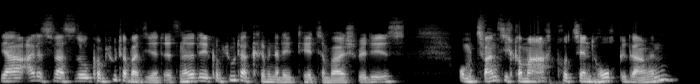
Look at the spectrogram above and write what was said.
Ja, alles, was so computerbasiert ist. Ne? Die Computerkriminalität zum Beispiel, die ist um 20,8 Prozent hochgegangen.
